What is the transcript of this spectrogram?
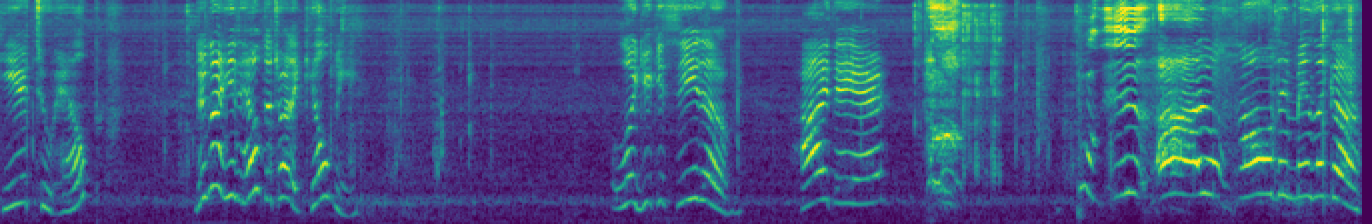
Here to help? They're not here to help, they're trying to kill me. Look, you can see them. Hi there. I don't know. They made like a,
